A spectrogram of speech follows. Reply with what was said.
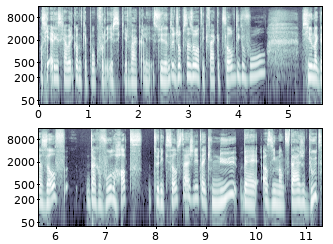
als je ergens gaat werken, want ik heb ook voor de eerste keer vaak allee, studentenjobs en zo, had ik vaak hetzelfde gevoel. Misschien omdat ik dat zelf dat gevoel had toen ik zelf stage deed, dat ik nu bij als iemand stage doet,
